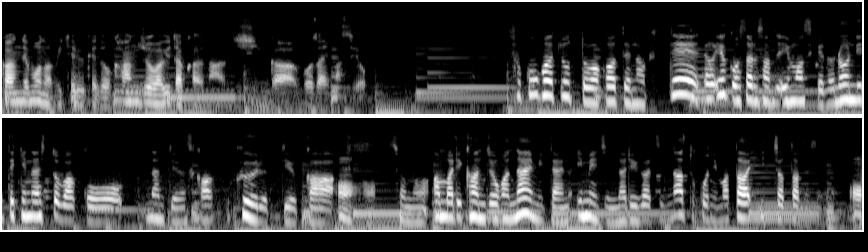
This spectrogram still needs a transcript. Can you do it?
観でものを見てるけど感情は豊かな自信がございますよそこがちょっと分かってなくてだからよくお猿さんと言いますけど論理的な人はこうなんていうんですかクールっていうかうんうんそのあんまり感情がないみたいなイメージになりがちなとこにまた行っちゃったんですね。あああ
